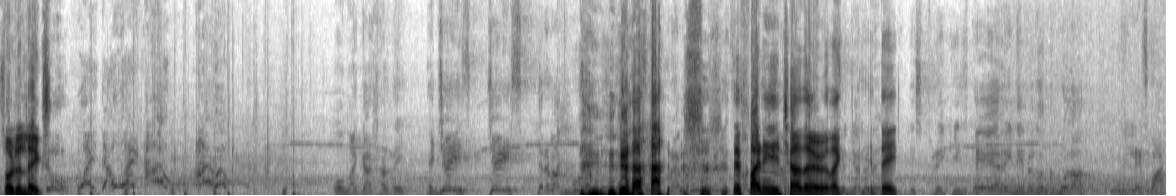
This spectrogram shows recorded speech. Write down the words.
Floating legs. Oh, oh. oh my gosh, are they? Hey, jeez, jeez, they're about to They're fighting each other. Like, they. This trick is very difficult to pull off. Let's watch.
